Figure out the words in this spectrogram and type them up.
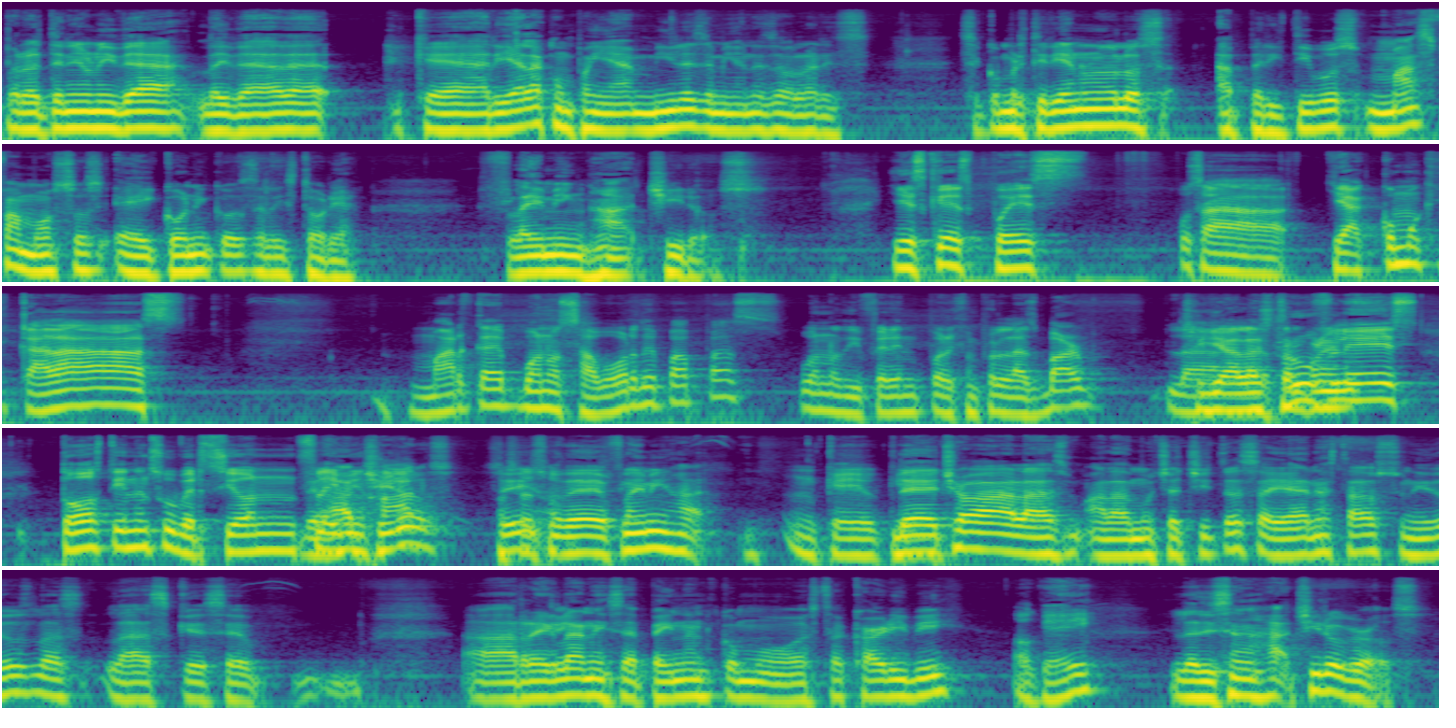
pero él tenía una idea. La idea de que haría la compañía miles de millones de dólares. Se convertiría en uno de los aperitivos más famosos e icónicos de la historia. Flaming Hot Cheetos. Y es que después, o sea, ya como que cada marca de, bueno, sabor de papas, bueno, diferente, por ejemplo, las Barb, las, las Ruffles, todos tienen su versión de Flaming Hot. Sí, o sea, de Flaming Hot. Okay, okay. De hecho, a las, a las muchachitas allá en Estados Unidos, las, las que se arreglan y se peinan como esta Cardi B. Ok. Les dicen Hot Cheeto Girls.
